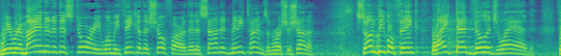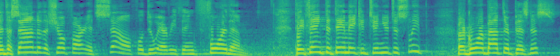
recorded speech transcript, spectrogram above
We are reminded of this story when we think of the shofar that has sounded many times on Rosh Hashanah. Some people think, like that village lad, that the sound of the shofar itself will do everything for them. They think that they may continue to sleep or go about their business,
